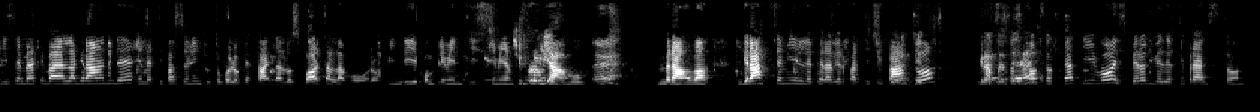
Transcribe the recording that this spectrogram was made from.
mi sembra che vai alla grande e metti passione in tutto quello che fai, dallo sport al lavoro, quindi complimentissimi. Ci proviamo. Eh? Brava. Grazie mille per aver partecipato Grazie a questo te. spot creativo e spero di vederti presto.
